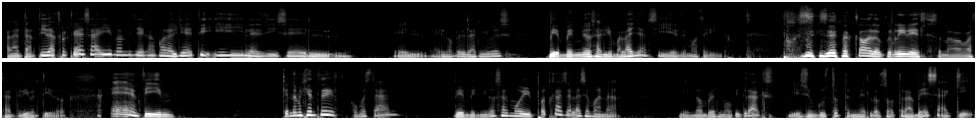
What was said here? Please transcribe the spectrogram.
a la Antártida, creo que es ahí donde llegan con el Yeti y les dice el, el, el nombre de las nieves, bienvenidos al Himalaya, si es de Monster Inc. Pues se me acaba de ocurrir, eso sonaba bastante divertido. En fin, ¿qué onda mi gente? ¿Cómo están? Bienvenidos al Movie Podcast de la semana. Mi nombre es Moby y es un gusto tenerlos otra vez aquí.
